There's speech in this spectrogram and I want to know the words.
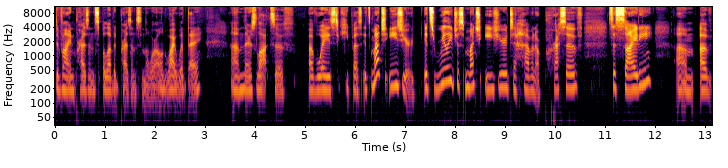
divine presence, beloved presence in the world. Why would they? Um, there's lots of of ways to keep us. It's much easier. It's really just much easier to have an oppressive society um, of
